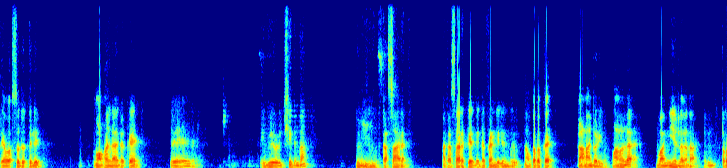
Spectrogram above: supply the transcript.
ദേവാസുരത്തിൽ മോഹൻലാലൊക്കെ ഉപയോഗിച്ചിരുന്ന കസാര. ആ കസാരൊക്കെ ഇതിന്റെ ഫ്രണ്ടിലുണ്ട് നമുക്കതൊക്കെ കാണാൻ കഴിയും. വളരെ ഭംഗിയുള്ള കഥ. ഇത്ര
